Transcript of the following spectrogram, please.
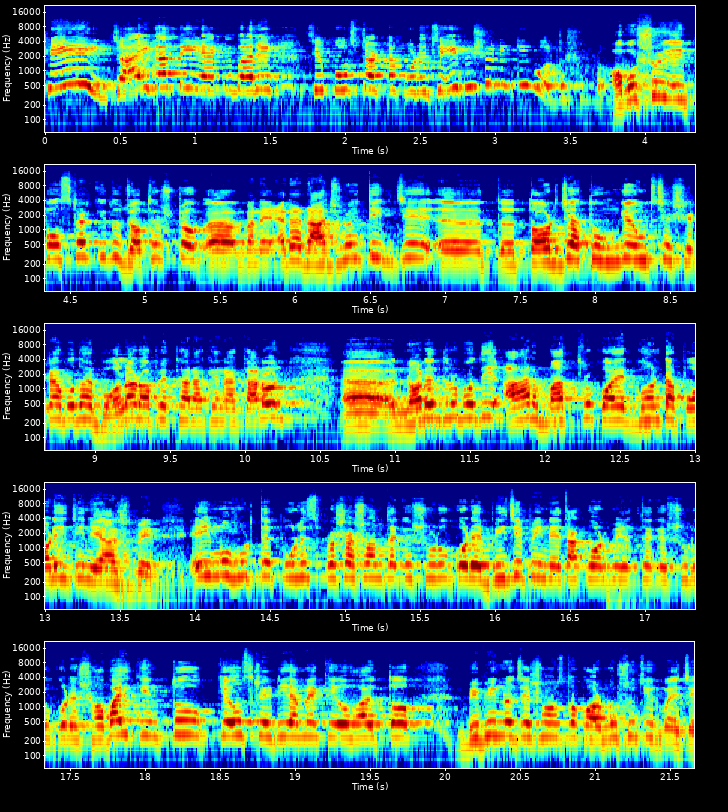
সেই জায়গাতেই একেবারে সেই পোস্টারটা পড়েছে। এই বিষয়ে নিয়ে কি বলবে শুভ্র অবশ্যই এই পোস্টার কিন্তু যথেষ্ট মানে একটা রাজনৈতিক যে তরজা তুঙ্গে উঠছে সেটা বোধহয় বলার অপেক্ষা রাখে না। কারণ নরেন্দ্র মোদী আর মাত্র কয়েক ঘণ্টা পরেই তিনি আসবেন। এই মুহূর্তে পুলিশ প্রশাসন থেকে শুরু করে বিজেপি নেতাকর্মী থেকে শুরু করে সবাই কিন্তু কেউ স্টেডিয়ামে, কেউ হয়তো বিভিন্ন যে সমস্ত কর্মসূচি রয়েছে,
